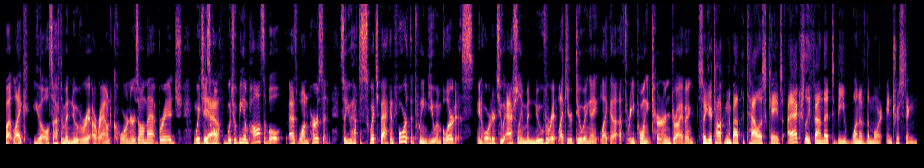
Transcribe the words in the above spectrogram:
but like you also have to maneuver it around corners on that bridge, which is Yeah. which would be impossible as one person. So you have to switch back and forth between you and Blurtus in order to actually maneuver it like you're doing a like a, a three point turn driving. so you're talking about the talus caves i actually found that to be one of the more interesting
